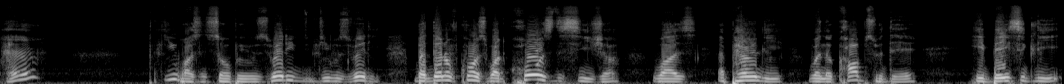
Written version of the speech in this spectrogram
Huh? He wasn't sober. He was ready. He was ready. But then, of course, what caused the seizure was apparently when the cops were there, he basically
